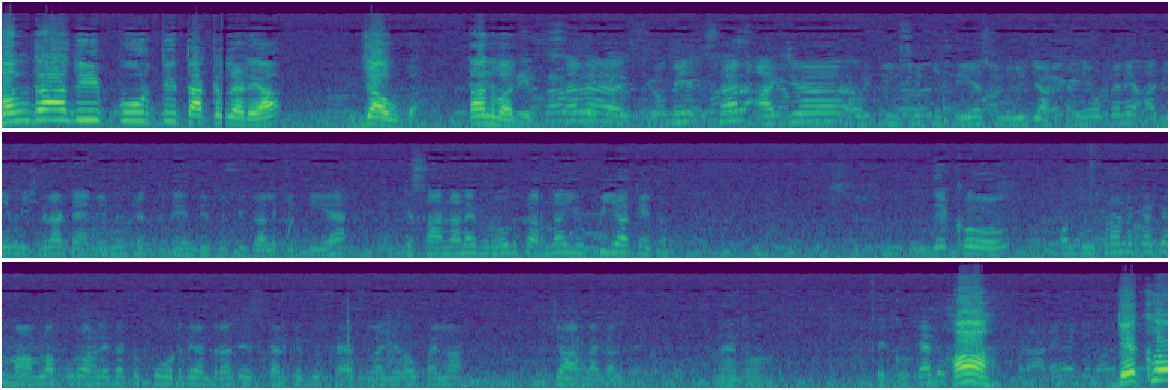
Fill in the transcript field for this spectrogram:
ਮੰਗਾਂ ਦੀ ਪੂਰਤੀ ਤੱਕ ਲੜਿਆ ਜਾਊਗਾ। ਧੰਨਵਾਦ ਜੀ। ਸਰ ਸਰ, ਅੱਜ ਤੁਸੀਂ ਕੀਤੀ ਹੈ ਸੁਨੀਲ ਜਾਖੜ ਨੇ। ਉਹ ਕਹਿੰਦੇ ਅਜੇ ਮਿਸ਼ਰਾ ਟੈਨੀ ਨੂੰ ਟਿਕਟ ਦੇਣ ਦੀ ਤੁਸੀਂ ਗੱਲ ਕੀਤੀ ਹੈ। ਕਿਸਾਨਾਂ ਨੇ ਵਿਰੋਧ ਕਰਨਾ ਯੂਪੀ ਆ ਕੇ ਕਰੋ। ਦੇਖੋ ਔਰ ਦੂਸਰਾ ਉਹਨੇ ਕਿਹਾ ਕਿ ਮਾਮਲਾ ਪੂਰਾ ਹਲੇ ਤੱਕ ਕੋਰਟ ਦੇ ਅੰਡਰ ਆ ਤੇ ਇਸ ਕਰਕੇ ਕੋਈ ਫੈਸਲਾ ਜਿਹੜਾ ਉਹ ਪਹਿਲਾਂ ਵਿਚਾਰਨਾ ਗਲਤ ਹੈ। ਮੈਂ ਦਵਾਂ ਦੇਖੋ। ਹਾਂ ਦੇਖੋ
